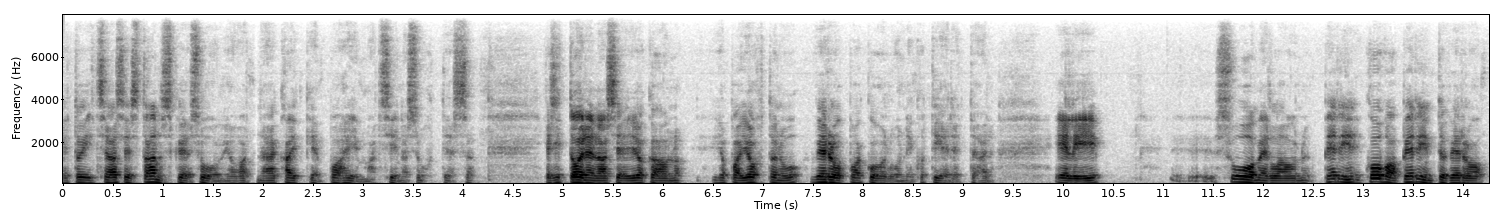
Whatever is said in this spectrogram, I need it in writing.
että itse asiassa Tanska ja Suomi ovat nämä kaikkein pahimmat siinä suhteessa. Ja sitten toinen asia, joka on jopa johtanut veropakoiluun, niin kuin tiedetään. Eli eh, Suomella on perin, kova perintövero.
